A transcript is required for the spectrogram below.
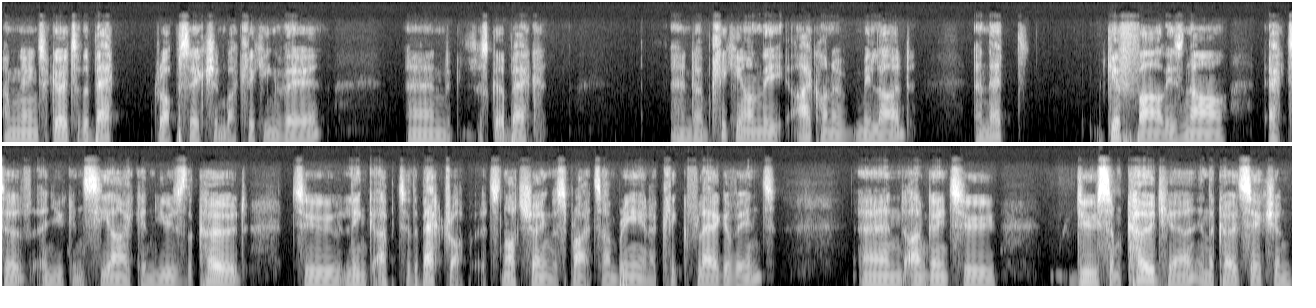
I'm going to go to the backdrop section by clicking there and just go back and I'm clicking on the icon of Milad and that GIF file is now active and you can see I can use the code to link up to the backdrop. It's not showing the sprites. I'm bringing in a click flag event and I'm going to do some code here in the code section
